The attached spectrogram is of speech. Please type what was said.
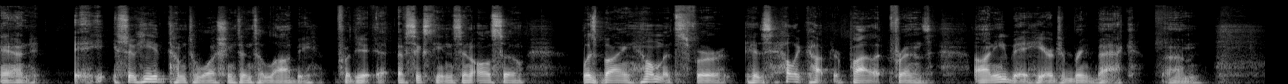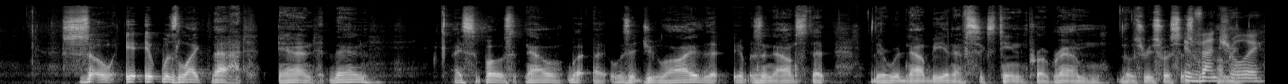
And so he had come to Washington to lobby for the F 16s and also was buying helmets for his helicopter pilot friends on eBay here to bring back. Um, so it, it, was like that. And then I suppose now, what, uh, was it July that it was announced that there would now be an F 16 program, those resources Eventually,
